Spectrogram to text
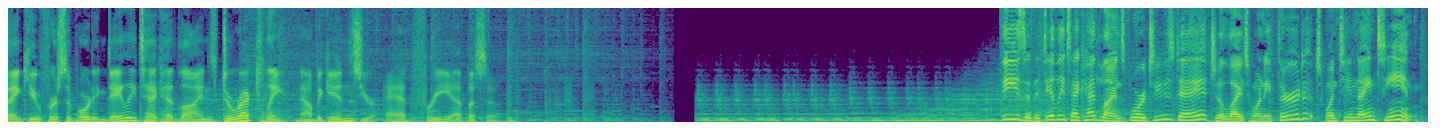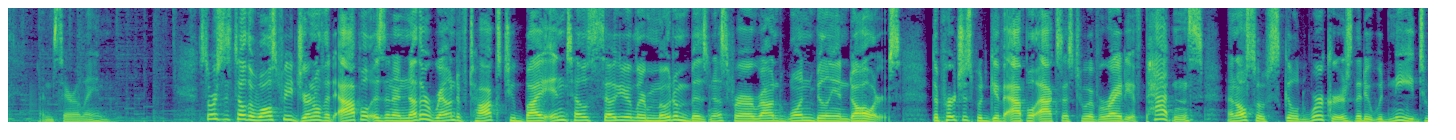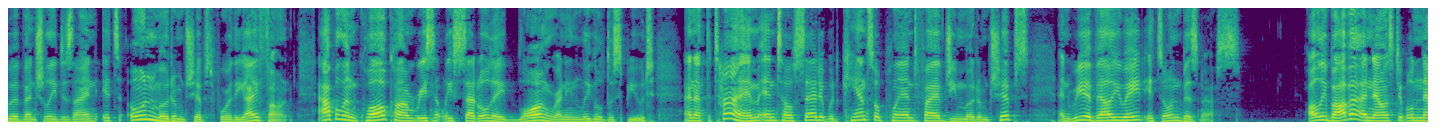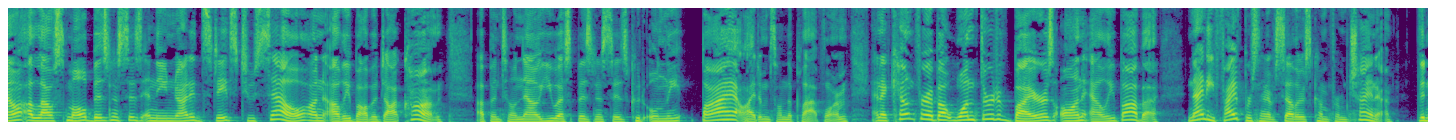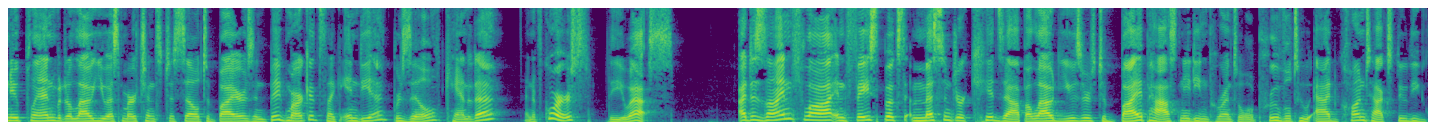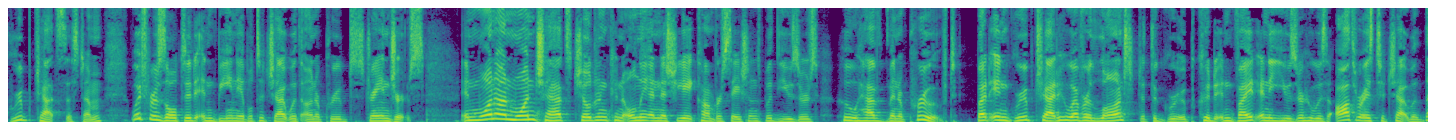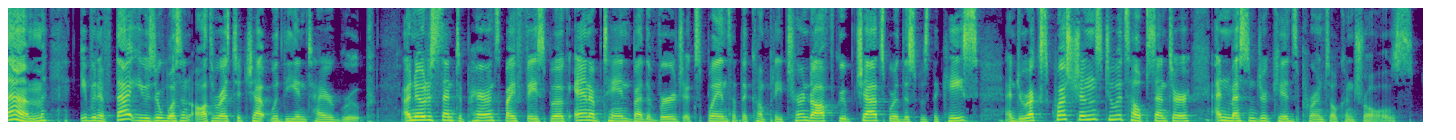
Thank you for supporting Daily Tech Headlines directly. Now begins your ad free episode. These are the Daily Tech headlines for Tuesday, July 23rd, 2019. I'm Sarah Lane. Sources tell the Wall Street Journal that Apple is in another round of talks to buy Intel's cellular modem business for around $1 billion. The purchase would give Apple access to a variety of patents and also skilled workers that it would need to eventually design its own modem chips for the iPhone. Apple and Qualcomm recently settled a long running legal dispute, and at the time, Intel said it would cancel planned 5G modem chips and reevaluate its own business. Alibaba announced it will now allow small businesses in the United States to sell on Alibaba.com. Up until now, U.S. businesses could only buy items on the platform and account for about one third of buyers on Alibaba. 95% of sellers come from China. The new plan would allow U.S. merchants to sell to buyers in big markets like India, Brazil, Canada, and of course, the U.S. A design flaw in Facebook's Messenger Kids app allowed users to bypass needing parental approval to add contacts through the group chat system, which resulted in being able to chat with unapproved strangers. In one on one chats, children can only initiate conversations with users who have been approved. But in group chat, whoever launched the group could invite any user who was authorized to chat with them, even if that user wasn't authorized to chat with the entire group. A notice sent to parents by Facebook and obtained by The Verge explains that the company turned off group chats where this was the case and directs questions to its help center and Messenger Kids parental controls.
